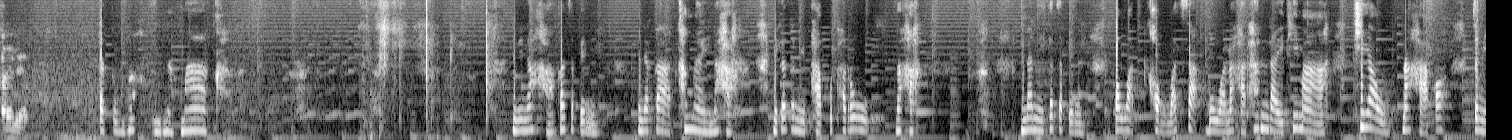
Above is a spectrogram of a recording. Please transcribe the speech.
ก็ได้เลยประตูก็คือหนักมากนี่นะคะก็จะเป็นบรรยากาศข้างในนะคะ นี่ก็จะมีพระพุทธรูปนะคะด้านนี้ก็จะเป็นประวัติของวัดสะบัวนะคะ ท่านใดที่มาเที่ยวนะคะ ก็จะมี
